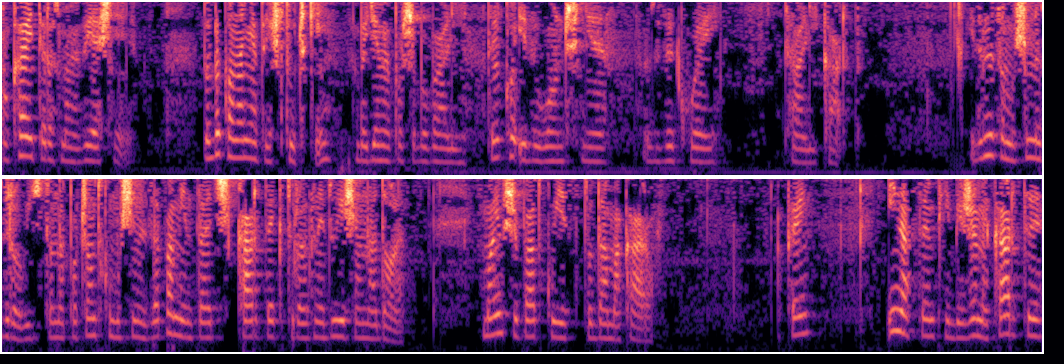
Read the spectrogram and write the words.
Ok, teraz mamy wyjaśnienie. Do wykonania tej sztuczki będziemy potrzebowali tylko i wyłącznie zwykłej talii kart. Jedyne co musimy zrobić, to na początku musimy zapamiętać kartę, która znajduje się na dole. W moim przypadku jest to dama karo. Ok? I następnie bierzemy karty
